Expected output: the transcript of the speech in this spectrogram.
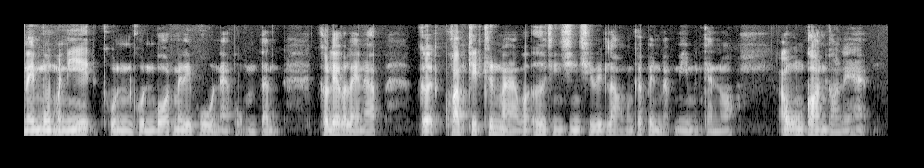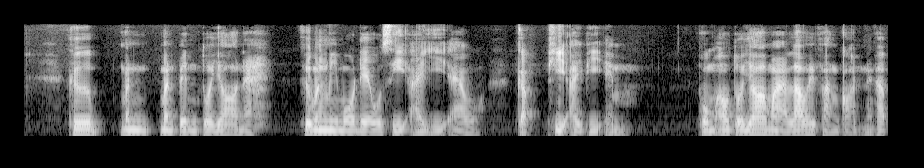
ในมุมอันนี้คุณคุณโบ๊ทไม่ได้พูดนะผมแต่เขาเรียกว่าอะไรนะครับ เกิดความคิดขึ้นมาว่าเออจริง ๆ ชีวิตเรามันก็เป็นแบบนี้เหมือนกันเนาะเอาองค์กรก่อนเลยฮะ คือมันมันเป็นตัวย่อนะ คือมันมีโมเดล CIEL กับ PIPM ผมเอาตัวย่อมาเล่าให้ฟังก่อนนะครับ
